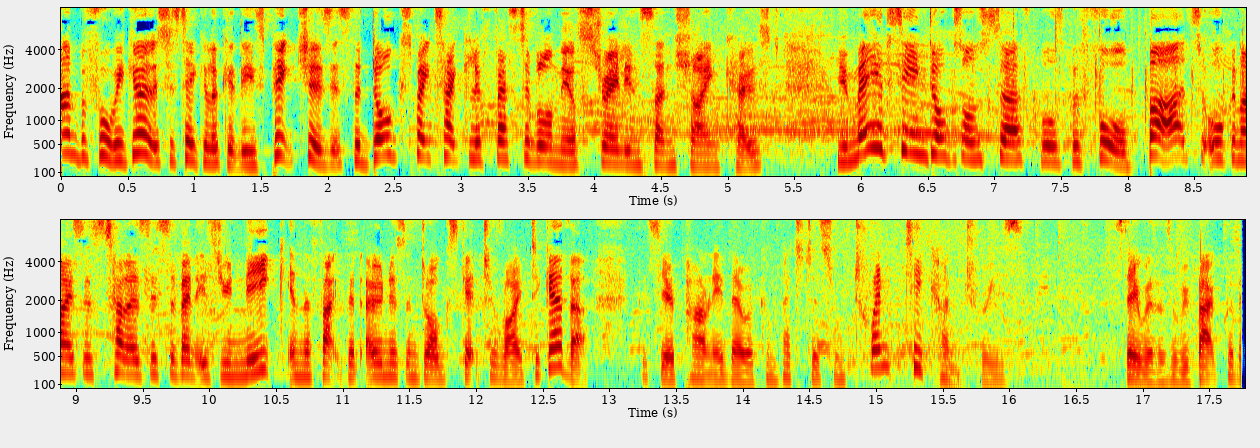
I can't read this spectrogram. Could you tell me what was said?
And before we go, let's just take a look at these pictures. It's the Dog Spectacular Festival on the Australian Sunshine Coast. You may have seen dogs on surfboards before, but organisers tell us this event is unique in the fact that owners and dogs get to ride together. This year, apparently, there were competitors from 20 countries. Stay with us, we'll be back with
